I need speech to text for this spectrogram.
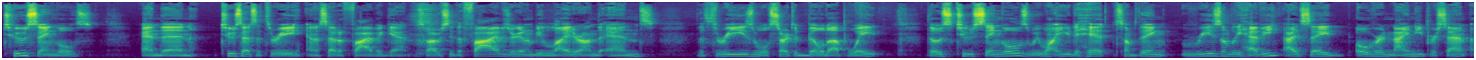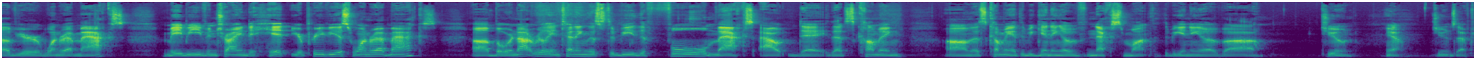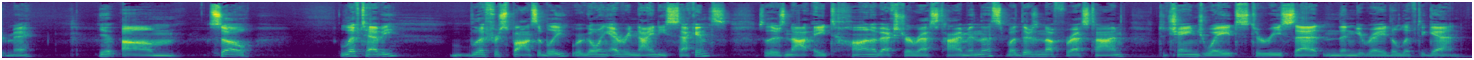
two singles, and then two sets of three and a set of five again. So obviously the fives are going to be lighter on the ends. The threes will start to build up weight those two singles, we want you to hit something reasonably heavy. I'd say over 90% of your one rep max, maybe even trying to hit your previous one rep max. Uh, but we're not really intending this to be the full max out day. That's coming. Um, that's coming at the beginning of next month, at the beginning of uh, June. Yeah, June's after May. Yep. Um, so lift heavy, lift responsibly. We're going every 90 seconds. So there's not a ton of extra rest time in this, but there's enough rest time to change weights, to reset, and then get ready to lift again.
